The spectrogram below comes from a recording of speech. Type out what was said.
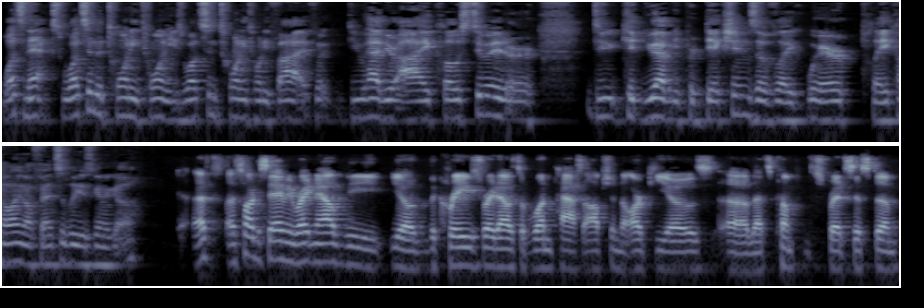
what's next? What's in the 2020s? What's in 2025? Do you have your eye close to it, or do you, could you have any predictions of like where play calling offensively is going to go? That's that's hard to say. I mean, right now the you know the craze right now is the run pass option, the RPOs. Uh, that's come from the spread system,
